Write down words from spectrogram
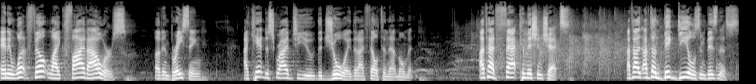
And in what felt like five hours of embracing, I can't describe to you the joy that I felt in that moment. I've had fat commission checks. I've, had, I've done big deals in business.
